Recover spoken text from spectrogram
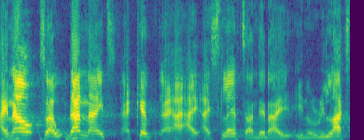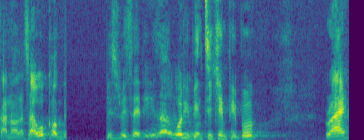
I now, so I, that night, I kept, I, I, I, slept, and then I, you know, relaxed and all that. So I woke up. This said, "Is that what you've been teaching people, right?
